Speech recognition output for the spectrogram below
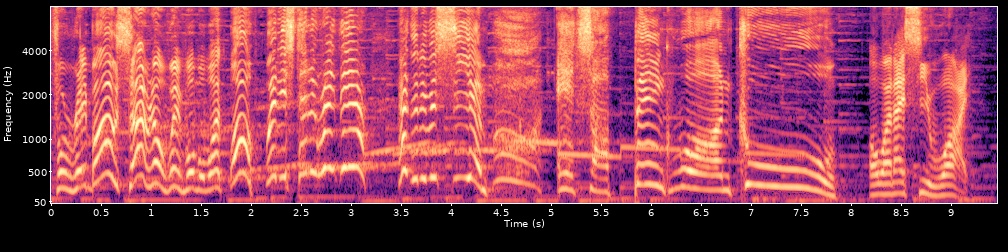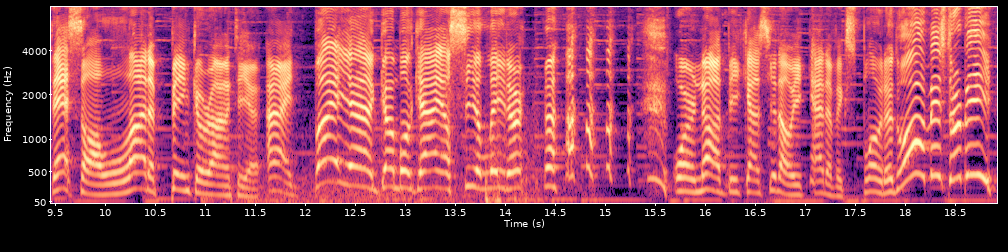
for rainbows. Oh, no, wait, what, what, what? Whoa, wait, he's standing right there. I didn't even see him. it's a pink one. Cool. Oh, and I see why. There's a lot of pink around here. All right, bye, uh, Gumball guy. I'll see you later. or not, because, you know, he kind of exploded. Oh, Mr. B!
